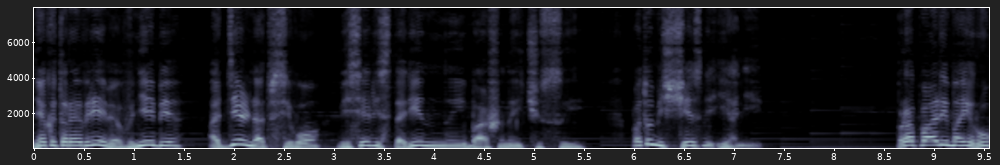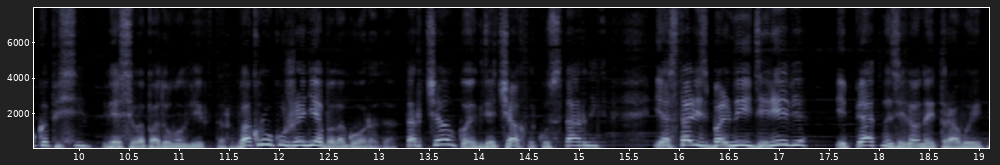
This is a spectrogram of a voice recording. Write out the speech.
Некоторое время в небе отдельно от всего висели старинные башенные часы. Потом исчезли и они. «Пропали мои рукописи», — весело подумал Виктор. Вокруг уже не было города. Торчал кое-где чахлый кустарник, и остались больные деревья и пятна зеленой травы.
